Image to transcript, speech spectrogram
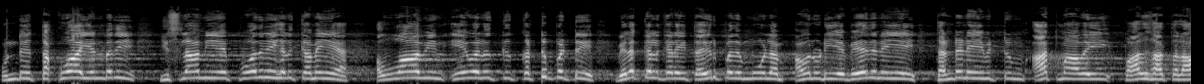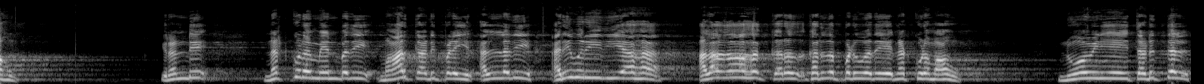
ஒன்று தக்வா என்பது இஸ்லாமிய போதனைகளுக்கு அமைய அல்லாவின் ஏவலுக்கு கட்டுப்பட்டு விலக்கல்களை தவிர்ப்பதன் மூலம் அவனுடைய வேதனையை தண்டனையை விட்டும் ஆத்மாவை பாதுகாத்தலாகும். இரண்டு நட்குணம் என்பது மார்க் அடிப்படையில் அல்லது அறிவு ரீதியாக அழகாக கரு- கருதப்படுவதே நட்குணமாகும். நோவினையை தடுத்தல்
